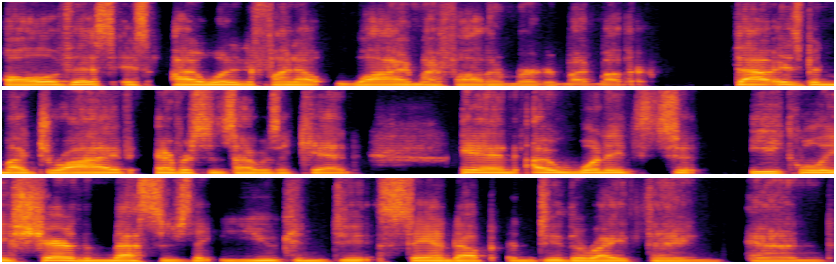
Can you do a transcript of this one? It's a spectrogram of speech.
all of this is I wanted to find out why my father murdered my mother. That has been my drive ever since I was a kid. And I wanted to equally share the message that you can do stand up and do the right thing and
